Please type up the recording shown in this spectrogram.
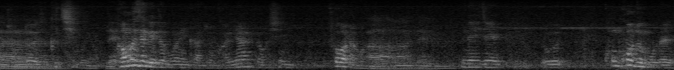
아. 정도에서 그치고요. 네. 검은색이다 보니까 좀 관리하기가 훨씬 수월하고. 아, 네. 근데 이제 요 콩코드 모델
